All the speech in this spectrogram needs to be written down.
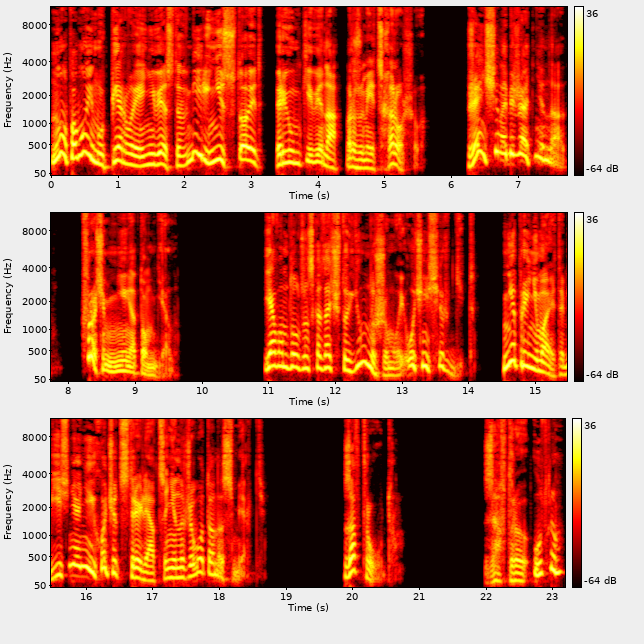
Ну, а, по-моему, первая невеста в мире не стоит рюмки вина, разумеется, хорошего. Женщин обижать не надо. Впрочем, не о том дело. Я вам должен сказать, что юноша мой очень сердит, не принимает объяснений и хочет стреляться не на живот, а на смерть. Завтра утром. Завтра утром,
